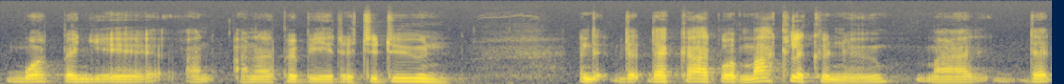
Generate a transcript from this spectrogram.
wat ben je aan, aan het proberen te doen? En dat, dat gaat wat makkelijker nu, maar dat,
